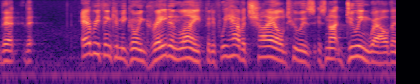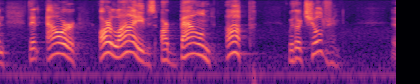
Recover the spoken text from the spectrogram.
that, that everything can be going great in life, but if we have a child who is, is not doing well, then, then our, our lives are bound up with our children. Uh,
